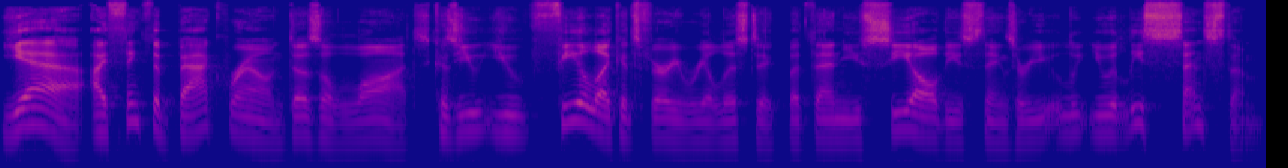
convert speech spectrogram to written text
Yeah, I think the background does a lot because you you feel like it's very realistic, but then you see all these things, or you you at least sense them.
